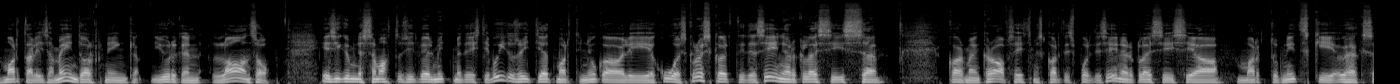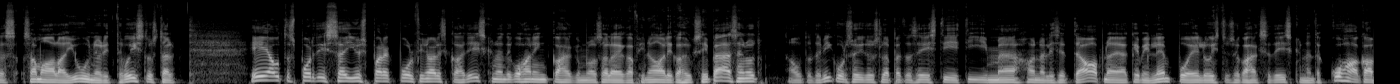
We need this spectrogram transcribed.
Marta-Liisa Meindorf ning Jürgen Laanso. esikümnesse mahtusid veel mitmed Eesti võidusõitjad, Martin Juga oli kuues krosskartide seeniorklassis, Karmen Kraav seitsmes kardispordi seeniorklassis ja Mark Dubnitski üheksas sama ala juuniorite võistlustel e-autospordis sai Just Parek poolfinaalis kaheteistkümnenda koha ning kahekümne osalejaga finaali kahjuks ei pääsenud. autode vigursõidus lõpetas Eesti tiim Anneli-Sette Aabna ja Kevin Lempu eelvõistluse kaheksateistkümnenda kohaga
